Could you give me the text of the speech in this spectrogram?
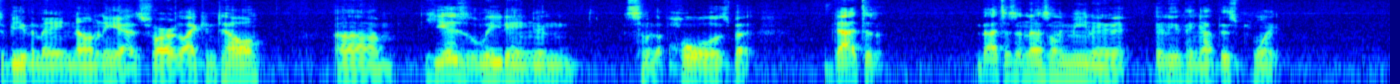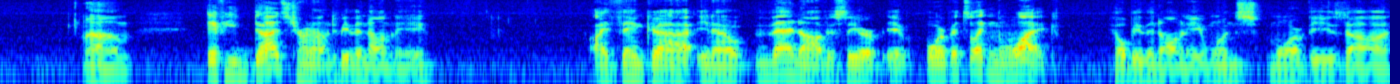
to be the main nominee, as far as I can tell. Um, he is leading in some of the polls, but that doesn't that doesn't necessarily mean anything at this point. Um, if he does turn out to be the nominee, I think uh, you know then obviously, or if, or if it's looking like he'll be the nominee once more of these uh,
